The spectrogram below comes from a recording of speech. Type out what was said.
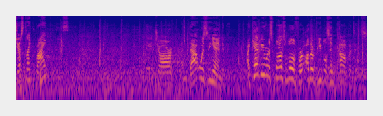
just like Ripley's. HR, and that was the end of it. I can't be responsible for other people's incompetence.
